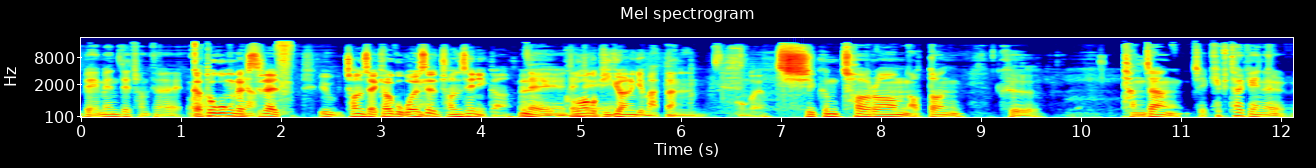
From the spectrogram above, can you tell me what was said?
매매인데 전세. 그러니까 어, 그냥- 렉스의 전세 결국 월세 전세니까. 네, 그거하고 네, 네. 비교하는 게 맞다는 건가요? 지금처럼 어떤 그 당장 이제 캐피탈 게인을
